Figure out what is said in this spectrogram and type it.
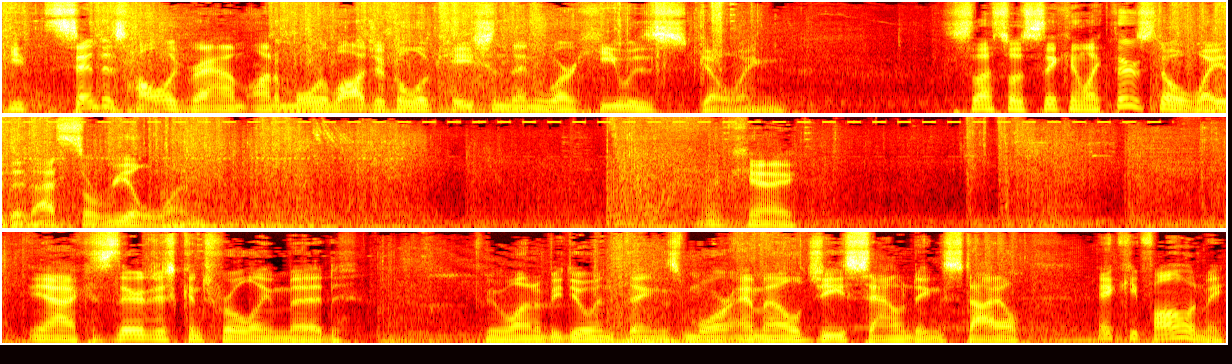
he sent his hologram on a more logical location than where he was going. So that's what I was thinking, like, there's no way that that's the real one. Okay. Yeah, because they're just controlling mid. We want to be doing things more MLG sounding style. Hey, keep following me.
